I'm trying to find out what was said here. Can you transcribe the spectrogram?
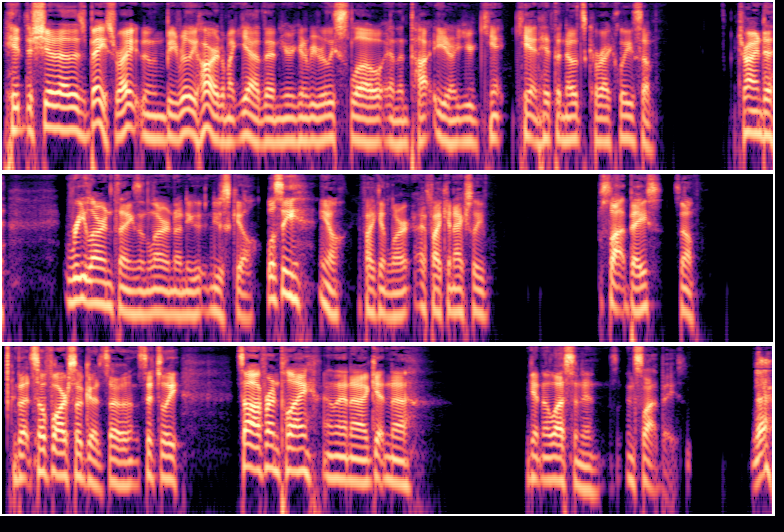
hit the shit out of this bass, right? And be really hard. I'm like, yeah, then you're gonna be really slow, and then t- you know you can't can't hit the notes correctly. So trying to relearn things and learn a new new skill. We'll see, you know, if I can learn if I can actually slap bass. So, but so far so good. So essentially, saw a friend play and then uh, getting a getting a lesson in in slap bass. Yeah.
